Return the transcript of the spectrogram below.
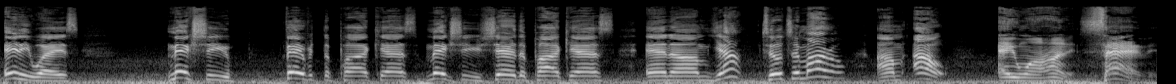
Anyways, make sure you favorite the podcast. Make sure you share the podcast. And um, yeah, till tomorrow, I'm out. A100 Savage.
